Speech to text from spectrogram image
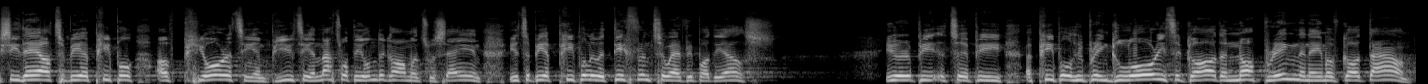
see, they are to be a people of purity and beauty, and that's what the undergarments were saying. You're to be a people who are different to everybody else. You're to be a people who bring glory to God and not bring the name of God down.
